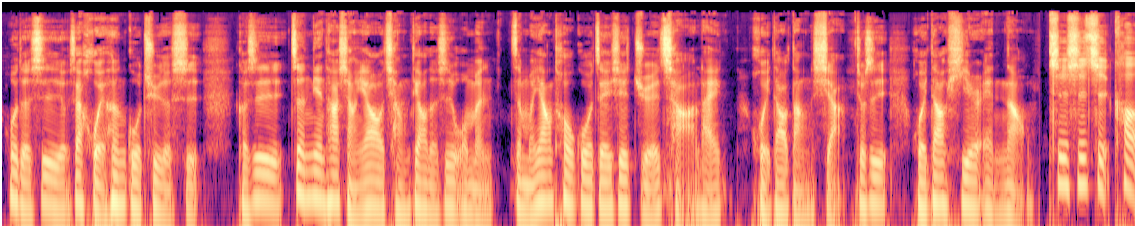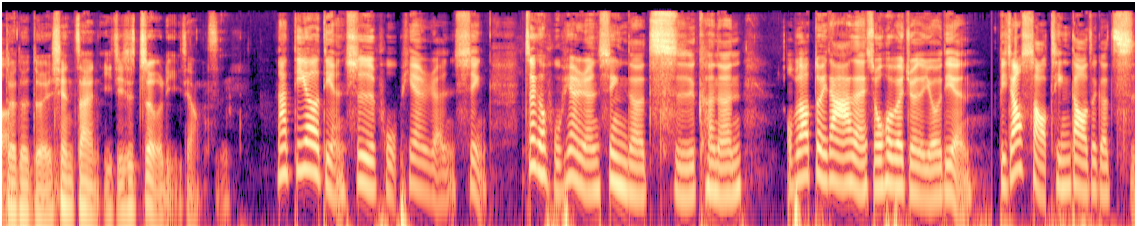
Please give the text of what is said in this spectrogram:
或者是在悔恨过去的事。可是正念他想要强调的是，我们怎么样透过这些觉察来。回到当下，就是回到 here and now，此时此刻。对对对，现在以及是这里这样子。那第二点是普遍人性，这个普遍人性的词，可能我不知道对大家来说会不会觉得有点比较少听到这个词，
